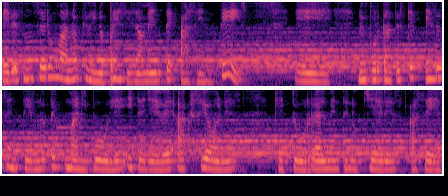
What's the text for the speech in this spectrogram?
eres un ser humano que vino precisamente a sentir. Eh, lo importante es que ese sentir no te manipule y te lleve a acciones que tú realmente no quieres hacer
